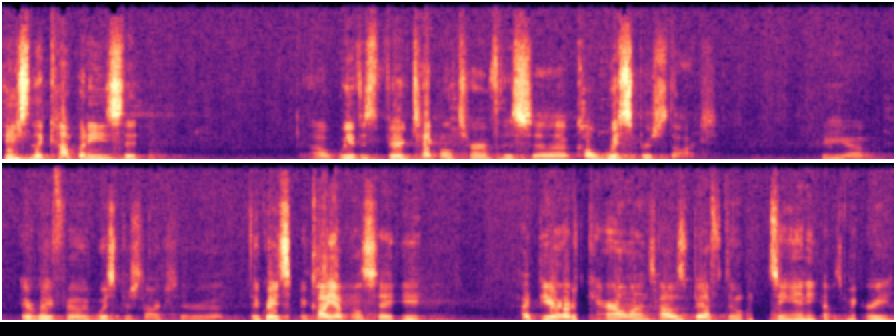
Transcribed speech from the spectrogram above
These are the companies that, uh, we have this very technical term for this uh, called whisper stocks. The, uh, everybody familiar with whisper stocks? They're, uh, they're great. Somebody call you up and they'll say, hi Peter, how's Carolyn's, how's Beth doing, how's Annie, how's Mary,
